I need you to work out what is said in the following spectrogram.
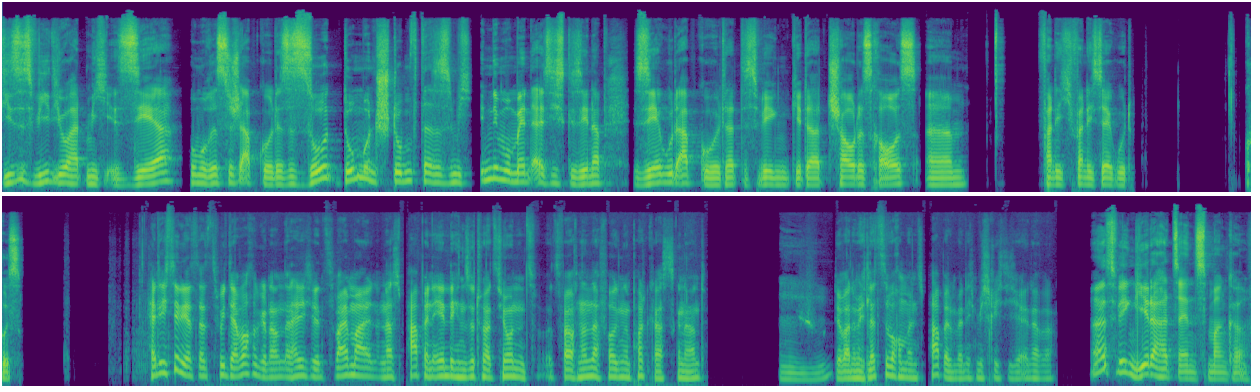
dieses Video hat mich sehr humoristisch abgeholt. Es ist so dumm und stumpf, dass es mich in dem Moment, als ich es gesehen habe, sehr gut abgeholt hat. Deswegen geht da Ciao das raus. Ähm, fand, ich, fand ich sehr gut. Kuss. Hätte ich den jetzt als Tweet der Woche genommen, dann hätte ich den zweimal in einer Spap in ähnlichen Situationen zwei aufeinanderfolgenden Podcasts genannt. Mhm. Der war nämlich letzte Woche mein Spap, wenn ich mich richtig erinnere. Ja, deswegen, jeder hat seinen Smanker.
